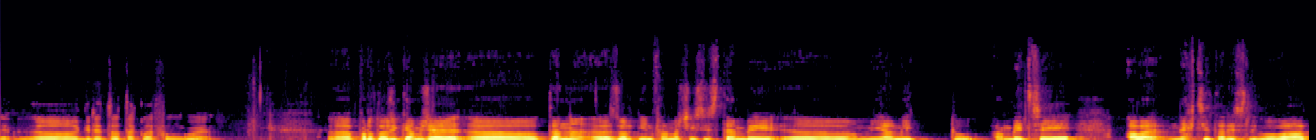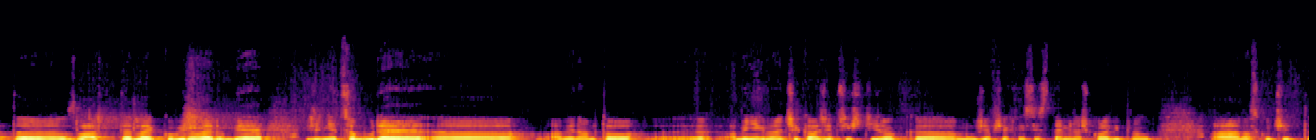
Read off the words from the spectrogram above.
eh, kde to takhle funguje. Proto říkám, že ten rezortní informační systém by měl mít tu ambici, ale nechci tady slibovat, eh, zvlášť v této covidové době, že něco bude, eh, aby nám to, eh, aby někdo nečekal, že příští rok může všechny systémy na škole vypnout a naskočit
